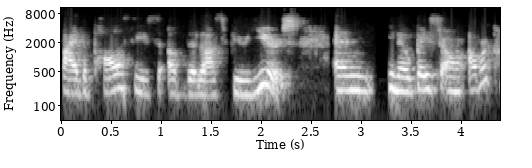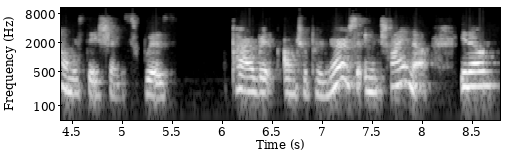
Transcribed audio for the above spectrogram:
by the policies of the last few years. And, you know, based on our conversations with private entrepreneurs in China, you know,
